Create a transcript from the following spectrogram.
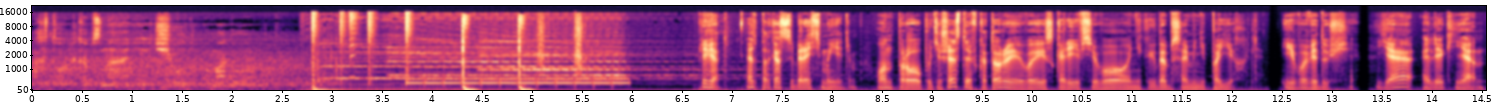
Ах, только б знание, чудо помогло. Привет, это подкаст «Собирайся, мы едем». Он про путешествия, в которые вы, скорее всего, никогда бы сами не поехали. И его ведущие. Я Олег Ян,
